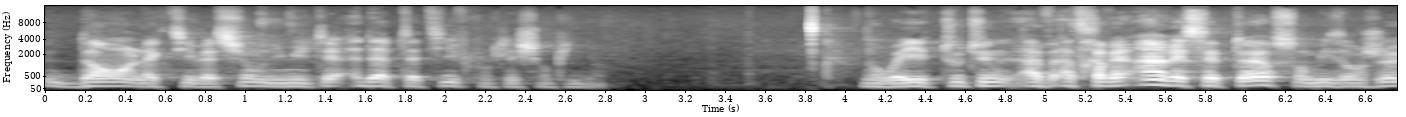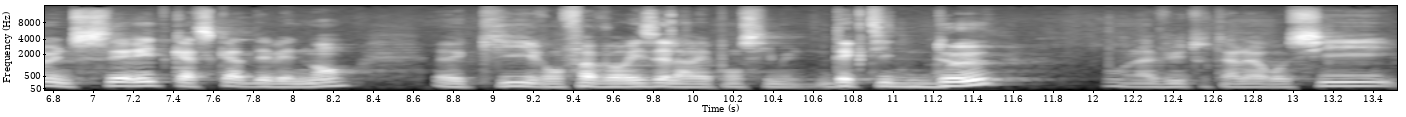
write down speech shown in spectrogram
dans l'activation de l'immunité adaptative contre les champignons. Donc vous voyez, à, travers un récepteur sont mises en jeu une série de cascades d'événements euh, qui vont favoriser la réponse immune. Dectine 2, on l'a vu tout à l'heure aussi,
